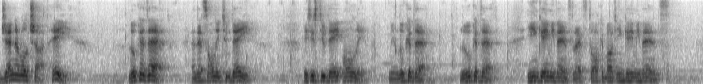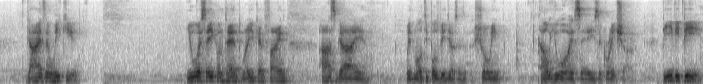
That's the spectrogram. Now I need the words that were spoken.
General chat. Hey, look at that. And that's only today. This is today only. I mean, look at that. Look at that. In-game events. Let's talk about in-game events. Guides and wiki. UOSA content where you can find us guy with multiple videos and showing how UOSA is a great shard. PvP,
